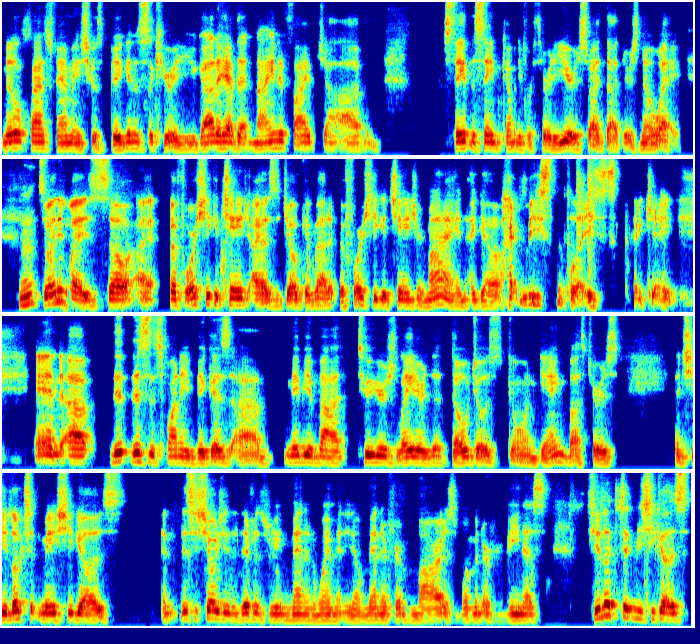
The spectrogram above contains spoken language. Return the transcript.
middle class family. She was big into security. You got to have that nine to five job. And stayed at the same company for 30 years. So I thought there's no way. Mm-hmm. So, anyways, so I, before she could change, I was joking about it. Before she could change her mind, I go, I leased the place. okay. And uh, th- this is funny because um, maybe about two years later, the dojo's going gangbusters. And she looks at me, she goes, and this shows you the difference between men and women. You know, men are from Mars, women are from Venus. She looks at me, she goes,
